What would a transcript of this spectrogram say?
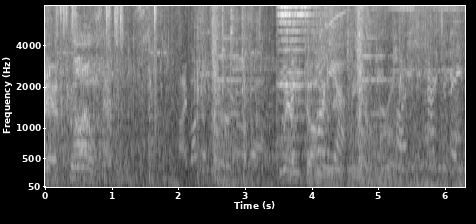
Their doom. Will dominate rooms. Activate.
